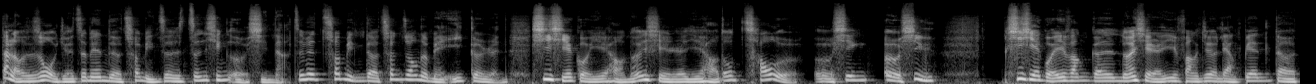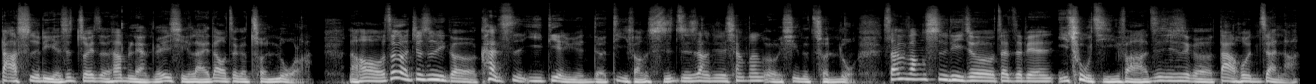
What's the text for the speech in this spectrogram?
但老实说，我觉得这边的村民真是真心恶心呐！这边村民的村庄的每一个人，吸血鬼也好，暖血人也好，都超恶恶心恶心。吸血鬼一方跟暖血人一方，就两边的大势力也是追着他们两个一起来到这个村落了。然后这个就是一个看似伊甸园的地方，实质上就是相当恶心的村落。三方势力就在这边一触即发，这就是个大混战啦。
